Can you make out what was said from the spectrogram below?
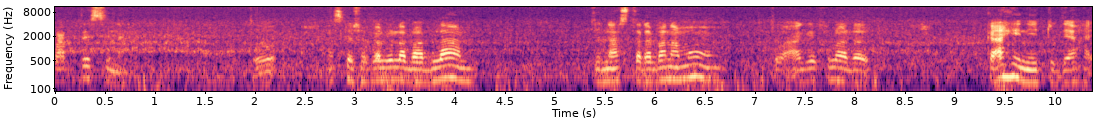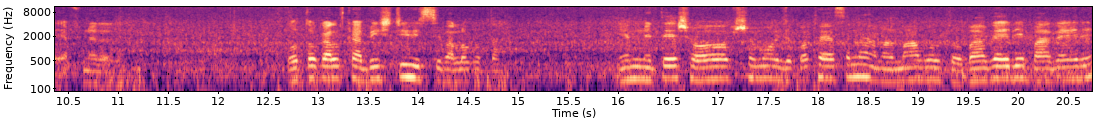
পারতেছি না। তো আজকে সকালবেলা ভাবলাম যে নাস্তাটা বানামো। তো আগে পোলাটার কাহিনী একটু দেখাই আপনারা। গতকালকা বৃষ্টি হয়েছে ভালো কথা। এমনিতে সব সময় যে কথায় আছে না, আমার মা বলতো বাগাই রে বাগাই রে।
